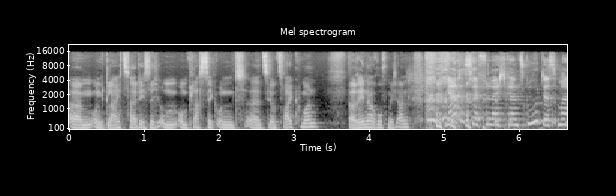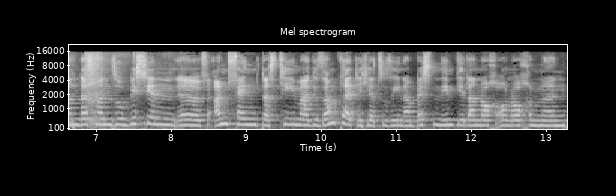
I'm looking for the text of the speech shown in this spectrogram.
ähm, und gleichzeitig sich um, um Plastik und äh, CO2 kümmern. Verena, ruf mich an. Ja, das wäre vielleicht ganz gut, dass man, dass man so ein bisschen äh, anfängt, das Thema gesamtheitlicher zu sehen. Am besten nehmt ihr dann noch auch noch einen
